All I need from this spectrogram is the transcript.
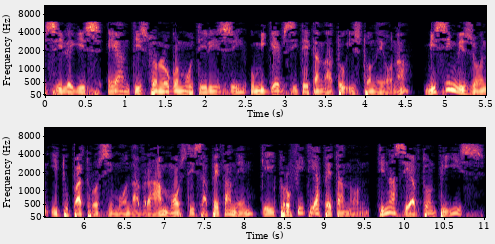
σύλλεγεις εάν τίστον λόγον μου τηρήσει, ουμιγεύσιτε θανάτου εις τον αιώνα, μη σημίζον ή του πατρός ημών Αβραάμ μόστης απέθανεν και η προφήτη απέθανον, τι να σε αυτόν ποιείς.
